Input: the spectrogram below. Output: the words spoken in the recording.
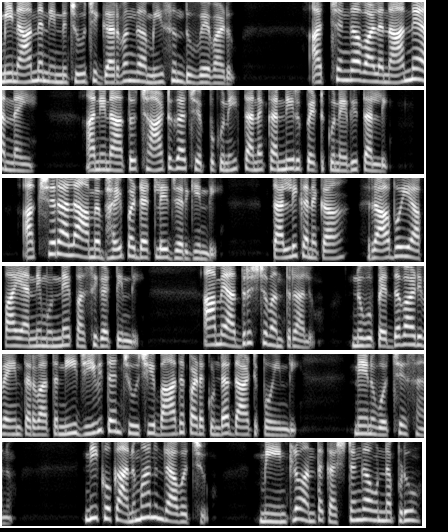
మీ నాన్న నిన్ను చూచి గర్వంగా మీసం దువ్వేవాడు. అచ్చంగా వాళ్ళ నాన్నే అన్నయ్య అని నాతో చాటుగా చెప్పుకుని తన కన్నీరు పెట్టుకునేది తల్లి. అక్షరాల ఆమె భయపడ్డట్లే జరిగింది. తల్లి కనుక రాబోయే అపాయాన్ని మున్నే పసిగట్టింది. ఆమె అదృష్టవంతురాలు. నువ్వు పెద్దవాడివైన తర్వాత నీ జీవితం చూచి బాధపడకుండా దాటిపోయింది. నేను వచ్చేశాను. నీకొక అనుమానం రావచ్చు. మీ ఇంట్లో అంత కష్టంగా ఉన్నప్పుడు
